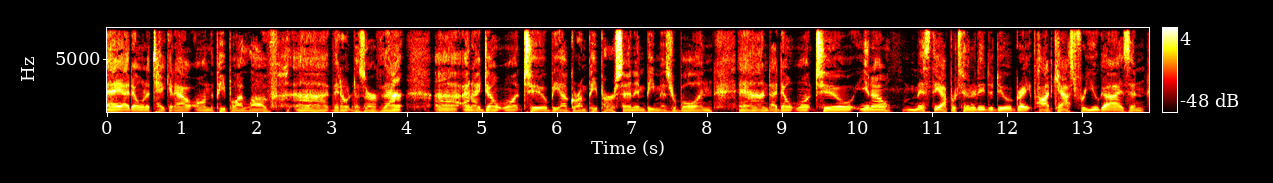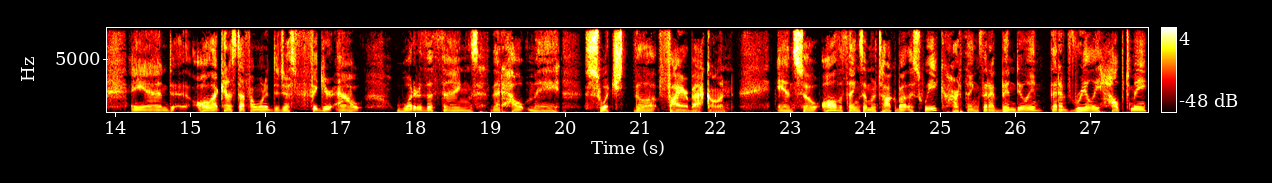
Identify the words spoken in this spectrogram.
a, I don't want to take it out on the people I love. Uh, they don't deserve that, uh, and I don't want to be a grumpy person and be miserable, and and I don't want to, you know, miss the opportunity to do a great podcast for you guys and and all that kind of stuff. I wanted to just figure out what are the things that help me switch the fire back on? And so, all the things I'm going to talk about this week are things that I've been doing that have really helped me,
